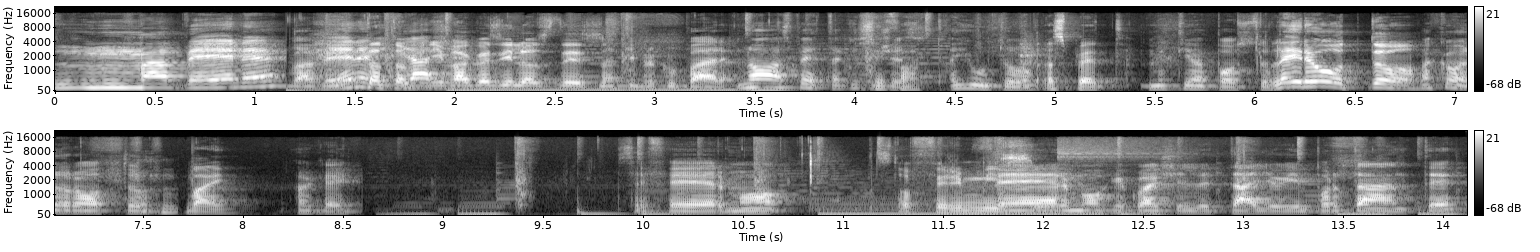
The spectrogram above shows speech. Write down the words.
Mm, va bene, va bene. Tanto veniva così lo stesso. Non ti preoccupare. No, aspetta, che succede? fatto. Aiuto. Aspetta. Mettimi a posto. L'hai rotto. Ma come l'ho rotto? Vai. Ok. Stai fermo. Sto fermissimo. Fermo, che qua c'è il dettaglio che è importante.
